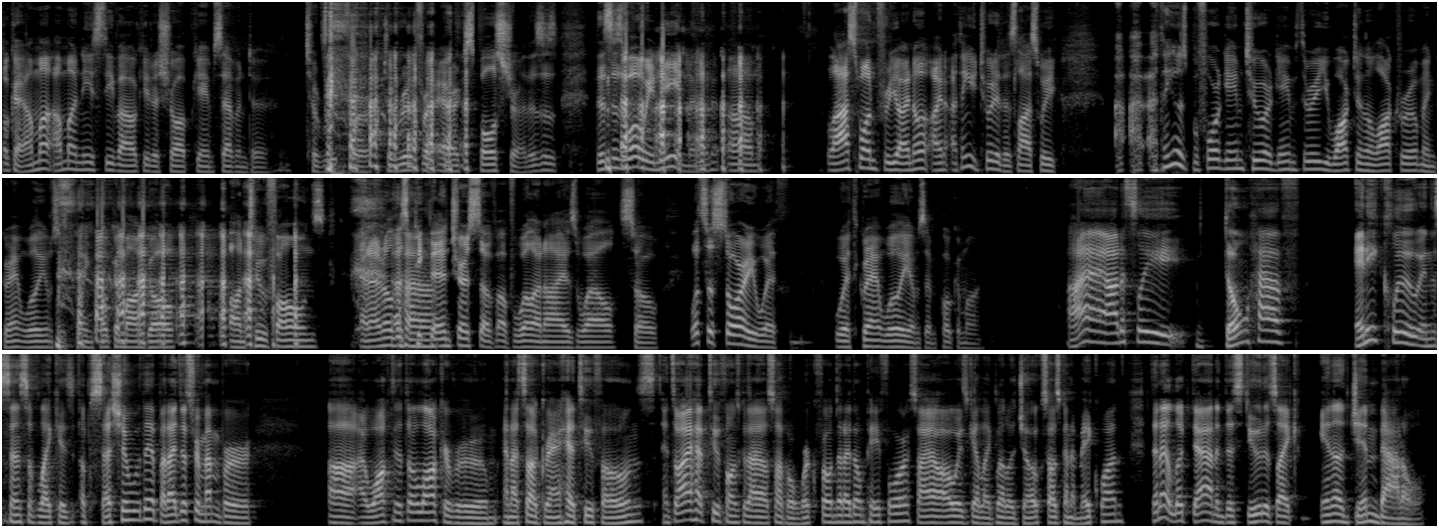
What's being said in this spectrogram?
Okay, I'm gonna I'm gonna need Steve Aoki to show up Game Seven to to root for to root for Eric Spolstra. This is this is what we need, man. Um, last one for you. I know. I, I think you tweeted this last week. I- I, think it was before Game Two or Game Three. You walked in the locker room and Grant Williams was playing Pokemon Go on two phones, and I know this piqued Uh-huh. the interest of, of Will and I as well. So, what's the story with with Grant Williams and Pokemon? I honestly don't have any clue in the sense of like his obsession with it, but I just remember uh, I walked into the locker room and I saw Grant had two phones. And so I have two phones because I also have a work phone that I don't pay for. So I always get like little jokes. So I was going to make one. Then I looked down and this dude is like in a gym battle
